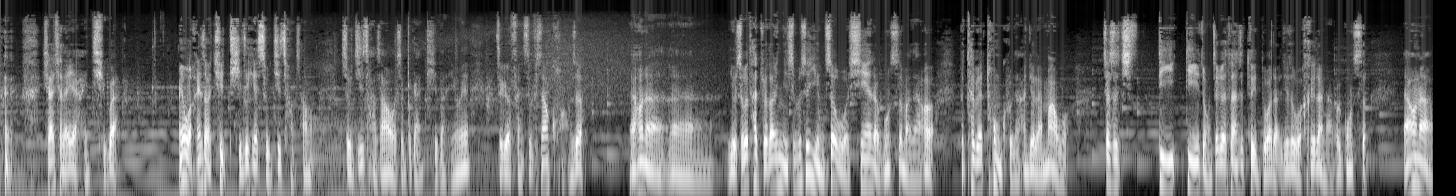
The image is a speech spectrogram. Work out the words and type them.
想起来也很奇怪。因为我很少去提这些手机厂商嘛，手机厂商我是不敢提的，因为。这个粉丝非常狂热，然后呢，呃，有时候他觉得你是不是影射我西安的公司嘛，然后就特别痛苦，然后就来骂我。这是第一第一种，这个算是最多的，就是我黑了哪个公司。然后呢，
